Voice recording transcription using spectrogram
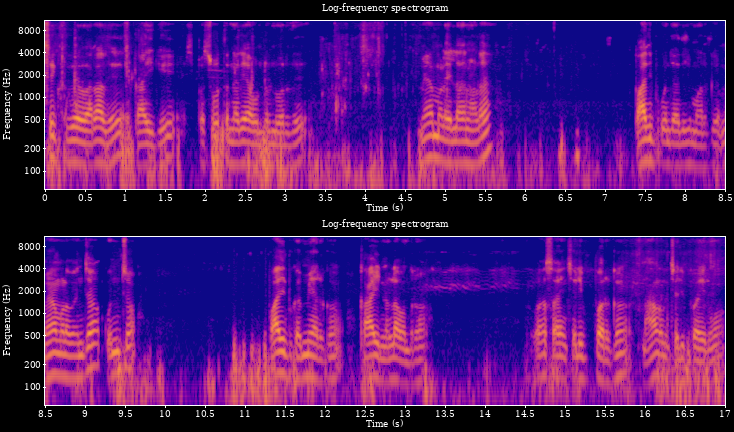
சீக்கு வராது காய்க்கு. இப்போ சூத்து நிறையா ஒன்றுன்னு வருது. மே மழை இல்லாதனால பாதிப்பு கொஞ்சம் அதிகமாக இருக்குது மே மழை கொஞ்சம் பாதிப்பு கம்மியாக இருக்கும். காய் நல்லா வந்துடும் விவசாயம் செழிப்பாக இருக்கும். நாங்களும் செழிப்பாயிடுவோம்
